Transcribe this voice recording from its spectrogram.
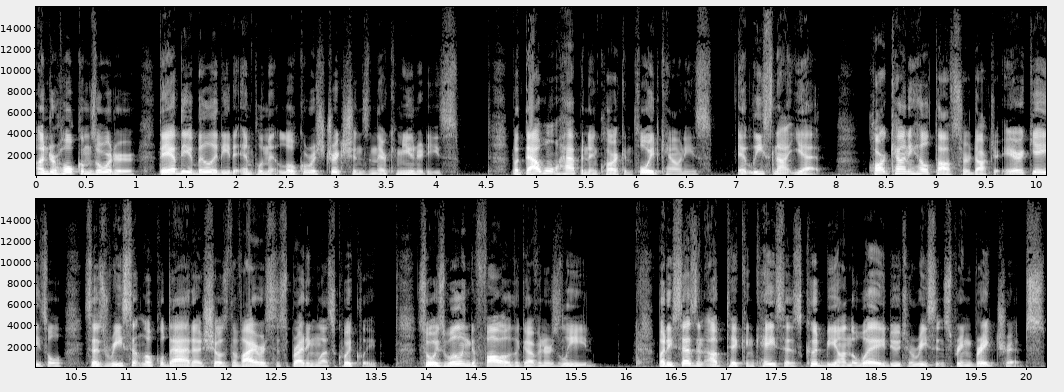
Under Holcomb's order, they have the ability to implement local restrictions in their communities. But that won't happen in Clark and Floyd counties, at least not yet. Clark County Health Officer Dr. Eric Yazel says recent local data shows the virus is spreading less quickly, so he's willing to follow the governor's lead. But he says an uptick in cases could be on the way due to recent spring break trips.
